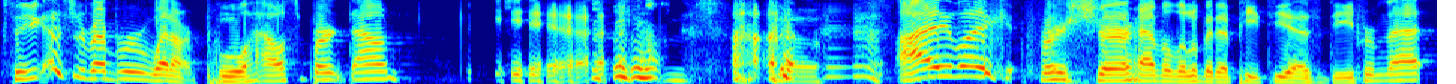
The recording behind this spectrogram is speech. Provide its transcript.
So you guys remember when our pool house burnt down? yeah. No. I like for sure have a little bit of PTSD from that.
